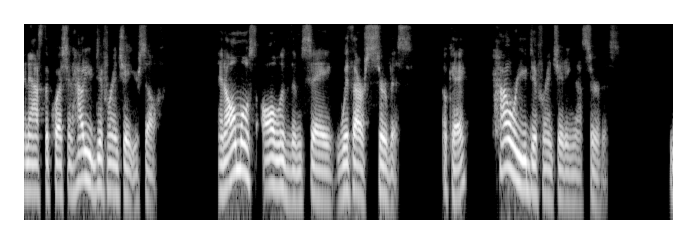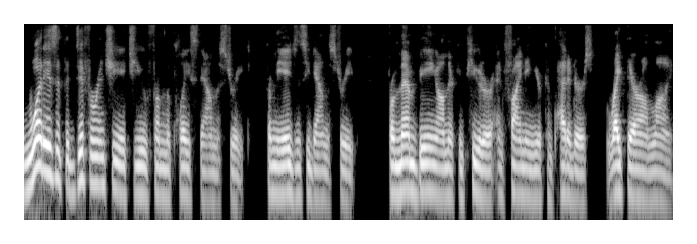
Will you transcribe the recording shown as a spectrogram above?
and ask the question, how do you differentiate yourself? And almost all of them say, with our service. Okay, how are you differentiating that service? What is it that differentiates you from the place down the street, from the agency down the street, from them being on their computer and finding your competitors right there online?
